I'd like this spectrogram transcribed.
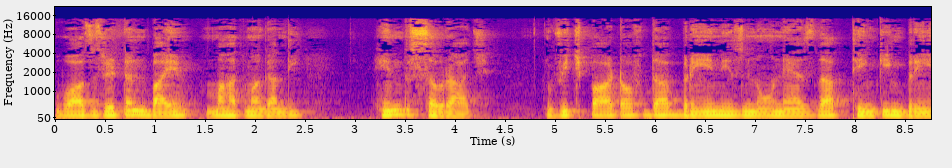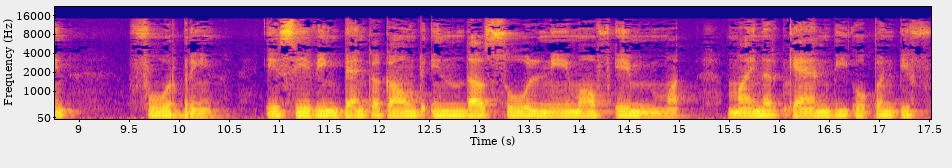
was written by Mahatma Gandhi? Hind Swaraj. Which part of the brain is known as the thinking brain? Forebrain. A saving bank account in the sole name of a minor can be opened if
